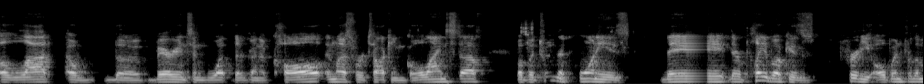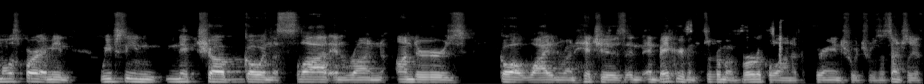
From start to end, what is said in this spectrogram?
a lot of the variance in what they're going to call, unless we're talking goal line stuff. But between the 20s, they their playbook is pretty open for the most part. I mean, we've seen Nick Chubb go in the slot and run unders, go out wide and run hitches, and, and Baker even threw him a vertical on a range, which was essentially a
